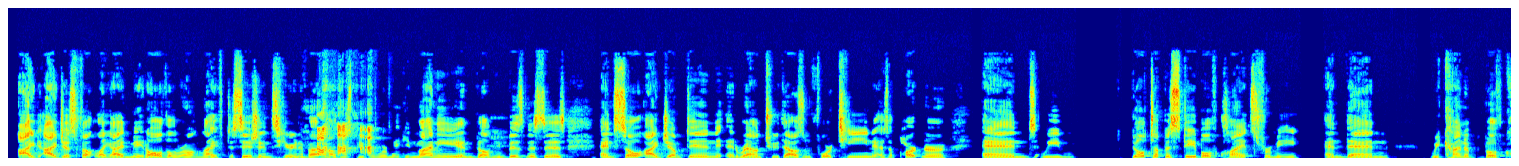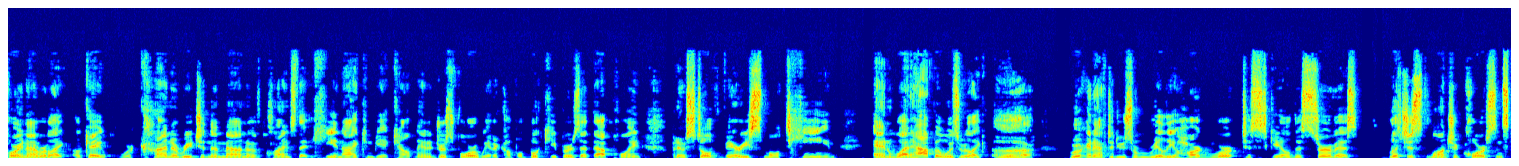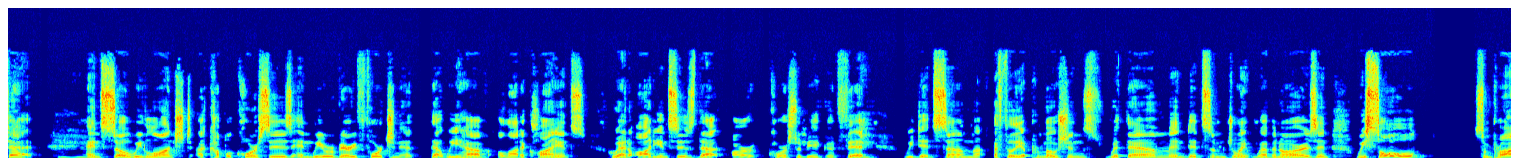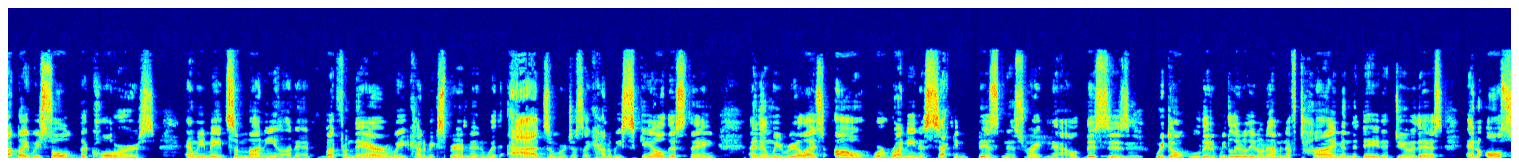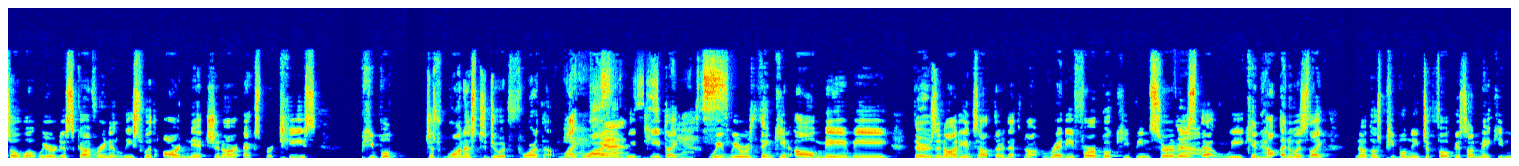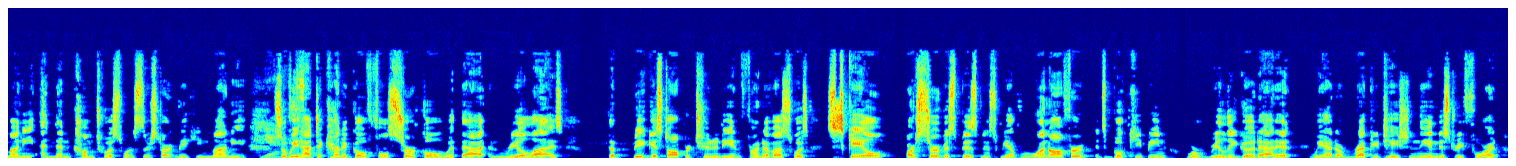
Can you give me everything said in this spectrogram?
I, I just felt like I'd made all the wrong life decisions hearing about how these people were making money and building businesses. And so I jumped in around 2014 as a partner and we built up a stable of clients for me. And then we kind of, both Corey and I were like, okay, we're kind of reaching the amount of clients that he and I can be account managers for. We had a couple bookkeepers at that point, but it was still a very small team. And what happened was we were like, ugh, we're going to have to do some really hard work to scale this service let's just launch a course instead. Mm-hmm. And so we launched a couple courses, and we were very fortunate that we have a lot of clients who had audiences that our course would be a good fit. We did some affiliate promotions with them and did some joint webinars, and we sold some prod like we sold the course and we made some money on it but from there we kind of experimented with ads and we're just like how do we scale this thing? And then we realized oh we're running a second business right now. This is mm-hmm. we don't we literally don't have enough time in the day to do this. And also what we were discovering at least with our niche and our expertise people just want us to do it for them. Like, yes. why yes. would we teach? Like, yes. we, we were thinking, oh, maybe there's an audience out there that's not ready for a bookkeeping service no. that we can help. And it was like, no, those people need to focus on making money and then come to us once they start making money. So we had to kind of go full circle with that and realize the biggest opportunity in front of us was scale our service business. We have one offer, it's bookkeeping. We're really good at it. We had a reputation in the industry for it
